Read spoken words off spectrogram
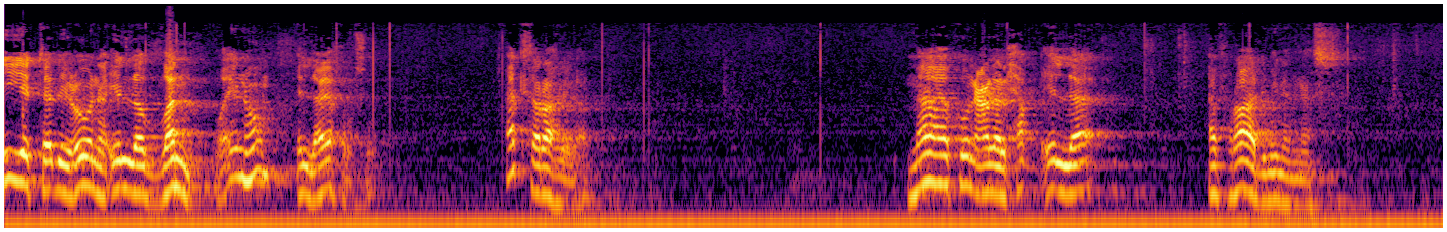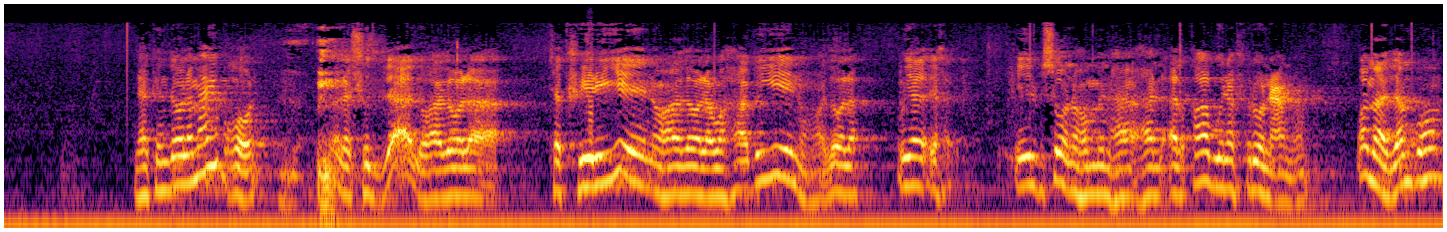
يتبعون إلا الظن وإن هم إلا يخرصون. أكثر أهل الأرض. ما يكون على الحق إلا أفراد من الناس. لكن ذولا ما يبغون. هذولا شذاذ وهذولا تكفيريين وهذولا وهابيين وهذولا يلبسونهم من الألقاب وينفرون عنهم. وما ذنبهم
